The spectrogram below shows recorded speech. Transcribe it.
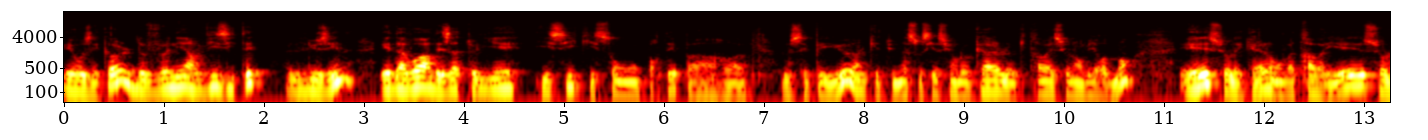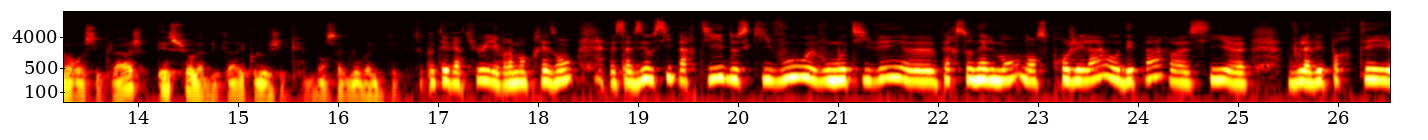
et aux écoles de venir visiter l'usine et d'avoir des ateliers ici qui sont portés par euh, le CPIE, hein, qui est une association locale qui travaille sur l'environnement, et sur lesquels on va travailler sur le recyclage et sur l'habitat écologique dans sa globalité. Ce côté vertueux, il est vraiment présent. Euh, ça faisait aussi partie de ce qui vous, euh, vous motivait personnellement dans ce projet-là au départ. Si vous l'avez porté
